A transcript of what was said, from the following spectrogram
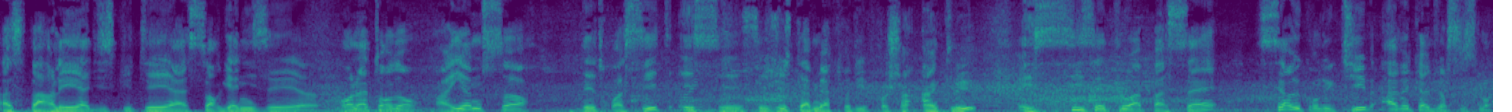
à se parler, à discuter, à s'organiser. En attendant, rien ne sort des trois sites et c'est juste à mercredi prochain inclus. Et si cette loi passait, c'est reconductible avec un durcissement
